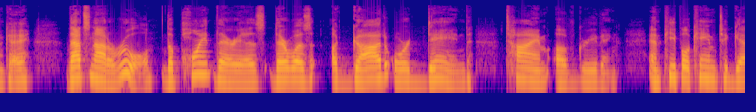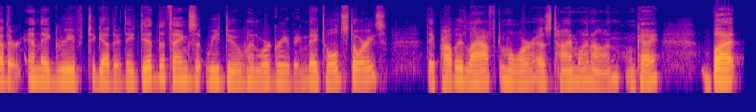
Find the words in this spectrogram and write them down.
Okay? That's not a rule. The point there is there was a God ordained time of grieving. And people came together and they grieved together. They did the things that we do when we're grieving. They told stories. They probably laughed more as time went on, okay? But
